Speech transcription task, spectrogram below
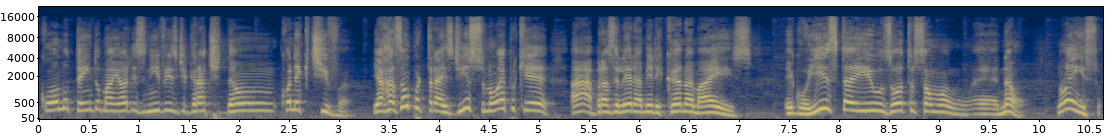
como tendo maiores níveis de gratidão conectiva. E a razão por trás disso não é porque, ah, brasileiro e americano é mais egoísta e os outros são. É, não, não é isso.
